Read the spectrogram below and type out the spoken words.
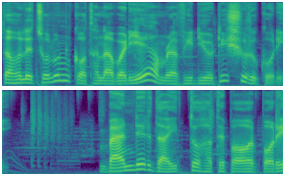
তাহলে চলুন কথা না বাড়িয়ে আমরা ভিডিওটি শুরু করি। ব্যান্ডের দায়িত্ব হাতে পাওয়ার পরে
